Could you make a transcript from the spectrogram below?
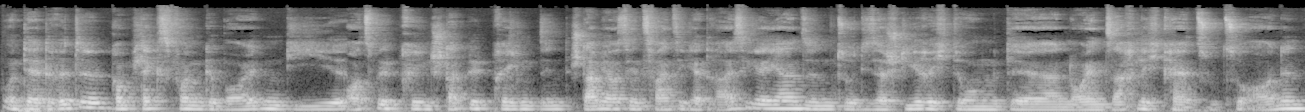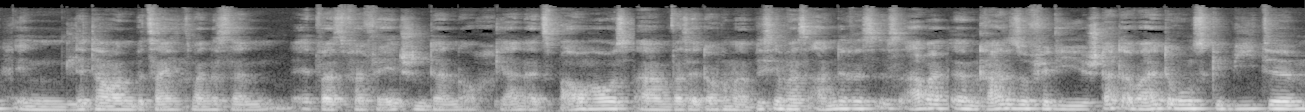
Und der dritte Komplex von Gebäuden, die ortsbildprägend, stadtbildprägend sind, stammen ja aus den 20er, 30er Jahren, sind so dieser Stilrichtung der neuen Sachlichkeit zuzuordnen. In Litauen bezeichnet man das dann etwas verfälschend dann auch gern als Bauhaus, ähm, was ja doch nochmal ein bisschen was anderes ist. Aber ähm, gerade so für die Stadterweiterungsgebiete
